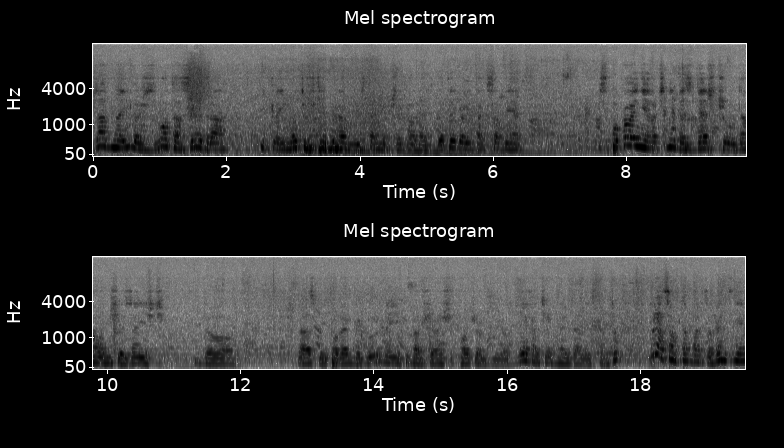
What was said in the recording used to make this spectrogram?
żadna ilość złota, srebra i klejnotów nie była mnie w stanie przekonać do tego i tak sobie spokojnie, choć nie bez deszczu, udało mi się zejść do Szklarskiej Poręby Górnej i chyba wsiąść w pociąg i odjechać jak najdalej stamtąd. Wracam tam bardzo chętnie,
